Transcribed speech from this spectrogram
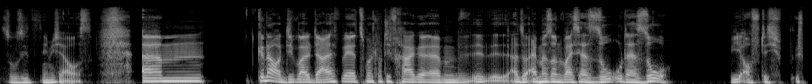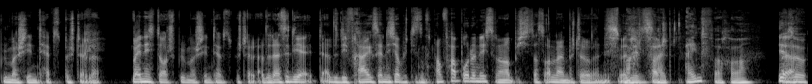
So sieht's nämlich aus. Ähm, genau, die, weil da wäre jetzt zum Beispiel auch die Frage, ähm, also Amazon weiß ja so oder so, wie oft ich Spülmaschinen-Tabs bestelle. Wenn ich dort Spülmaschinen-Tabs bestelle. Also, das ist ja die, also die Frage ist ja nicht, ob ich diesen Knopf habe oder nicht, sondern ob ich das online bestelle oder nicht. das macht es halt einfacher. Ja. Also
